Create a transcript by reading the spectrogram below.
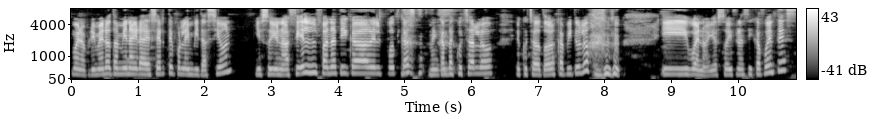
Bueno, primero también agradecerte por la invitación. Yo soy una fiel fanática del podcast, me encanta escucharlo, he escuchado todos los capítulos. y bueno, yo soy Francisca Fuentes,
